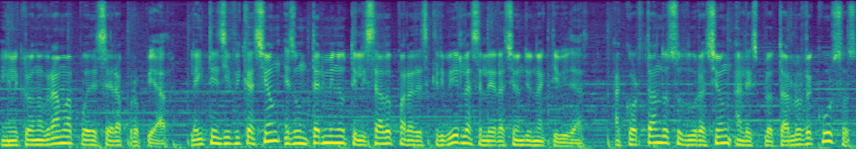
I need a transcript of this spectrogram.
en el cronograma puede ser apropiado. La intensificación es un término utilizado para describir la aceleración de una actividad, acortando su duración al explotar los recursos,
